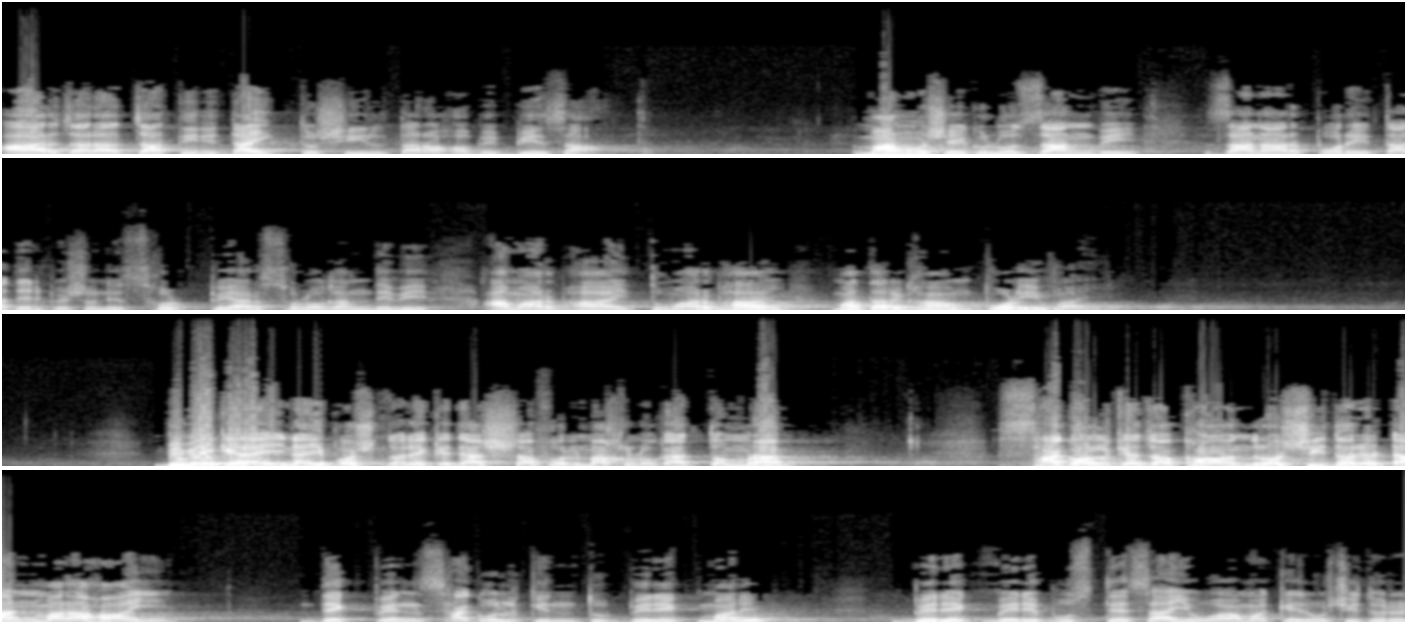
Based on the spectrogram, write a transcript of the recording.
আর যারা জাতির দায়িত্বশীল, তারা হবে বেজাত। মানুষ এগুলো জানবে, জানার পরে তাদের পেছনে ছোটবে আর স্লোগান দেবে, আমার ভাই, তোমার ভাই, মাতার ঘাম পড়ে পাই বিবেকেরাই নাই প্রশ্ন রেখে দে আশরাফুল মাখলুকাত, তোমরা ছাগলকে যখন রশি ধরে টান মারা হয়, দেখবেন ছাগল কিন্তু ব্রেক মারে। ব্রেক মেরে বুঝতে চাই ও আমাকে রশি ধরে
